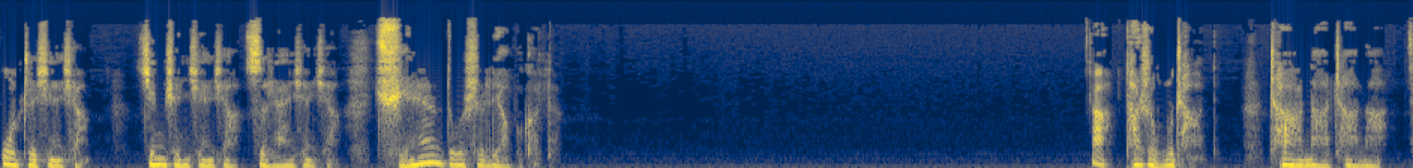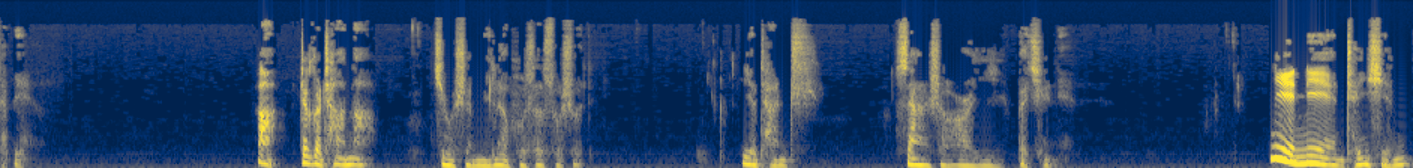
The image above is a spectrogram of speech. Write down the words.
物质现象、精神现象、自然现象，全都是了不可得。啊，它是无常的，刹那刹那在变。啊，这个刹那，就是弥勒菩萨所说的“一弹指，三十二亿八千年”。念念成形，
